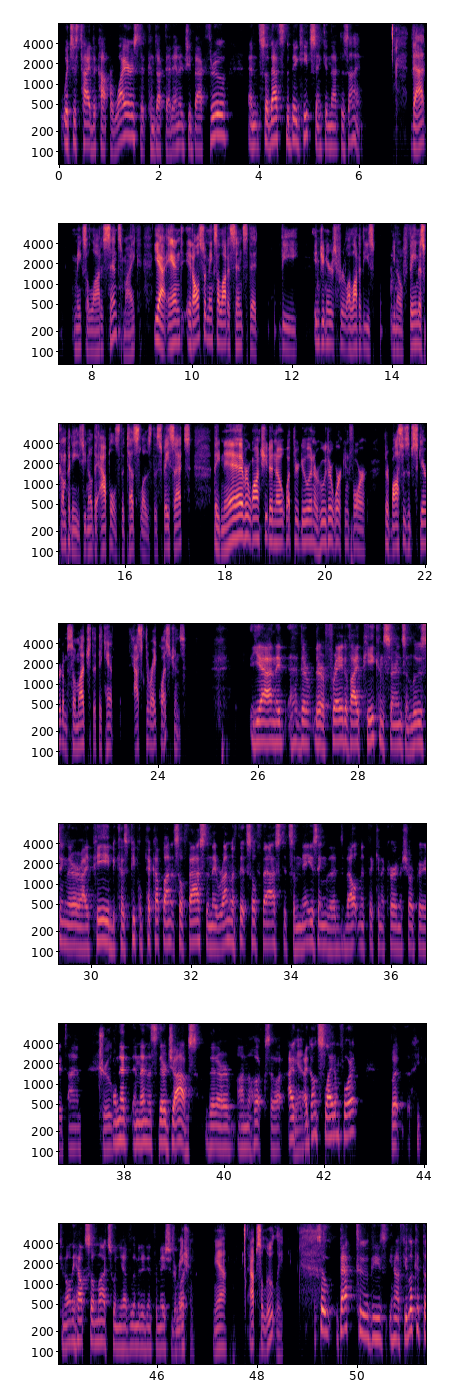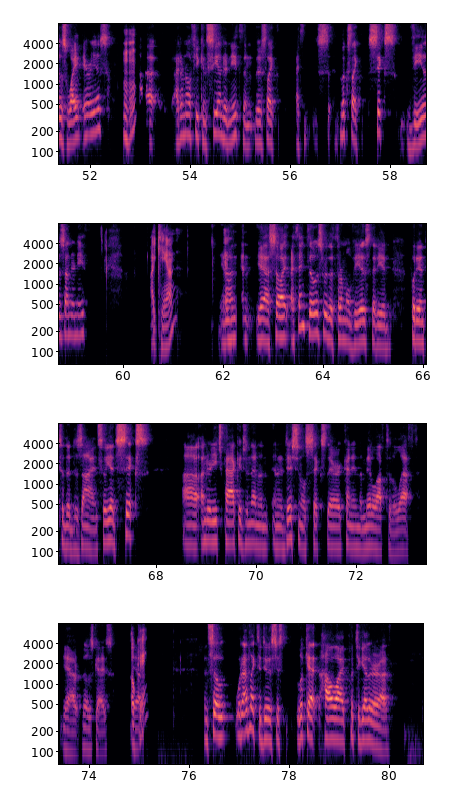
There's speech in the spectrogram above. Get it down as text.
which is tied to copper wires that conduct that energy back through. And so that's the big heat sink in that design. That makes a lot of sense, Mike. Yeah, and it also makes a lot of sense that the engineers for a lot of these, you know, famous companies, you know, the Apples, the Teslas, the SpaceX, they never want you to know what they're doing or who they're working for. Their bosses have scared them so much that they can't ask the right questions. Yeah, and they they're they're afraid of IP concerns and losing their IP because people pick up on it so fast and they run with it so fast. It's amazing the development that can occur in a short period of time. True. And that and then it's their jobs that are on the hook. So I yeah. I don't slight them for it, but you can only help so much when you have limited information. Information. Yeah, absolutely. So back to these, you know, if you look at those white areas, mm-hmm. uh, I don't know if you can see underneath them. There's like, I th- looks like six vias underneath. I can. You know, and, and yeah, so I, I, think those were the thermal vias that he had put into the design. So he had six uh, under each package, and then an, an, additional six there, kind of in the middle, off to the left. Yeah, those guys. Okay. Yeah. And so what I'd like to do is just look at how I put together a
